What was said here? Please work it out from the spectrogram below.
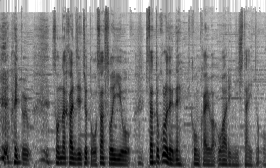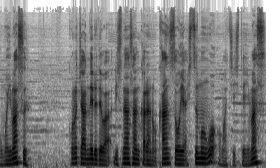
はい、という、そんな感じでちょっとお誘いをしたところでね、今回は終わりにしたいと思います。このチャンネルではリスナーさんからの感想や質問をお待ちしています。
